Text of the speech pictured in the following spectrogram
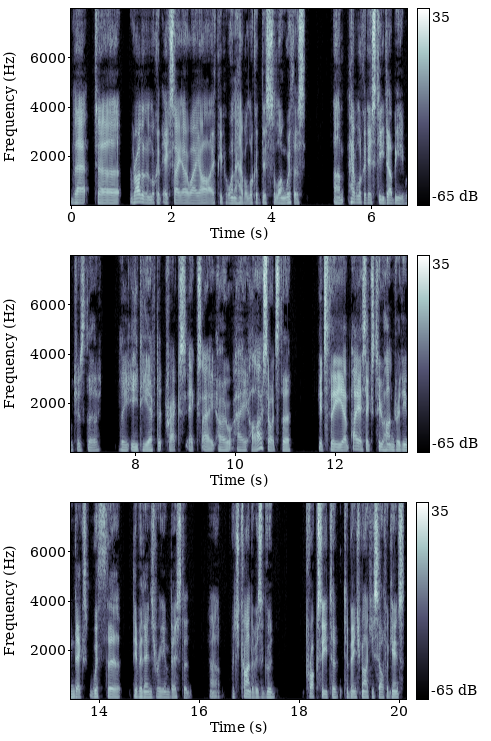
that uh, rather than look at XAOAI, if people want to have a look at this along with us, um, have a look at STW, which is the the ETF that tracks XAOAI. So it's the it's the um, ASX 200 index with the dividends reinvested, uh, which kind of is a good proxy to to benchmark yourself against.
